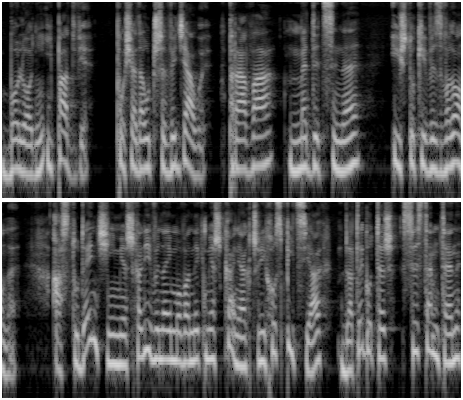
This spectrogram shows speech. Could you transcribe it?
Bolonii i Padwie. Posiadał trzy wydziały: prawa, medycynę i sztuki wyzwolone, a studenci mieszkali w wynajmowanych mieszkaniach, czyli hospicjach, dlatego też system ten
